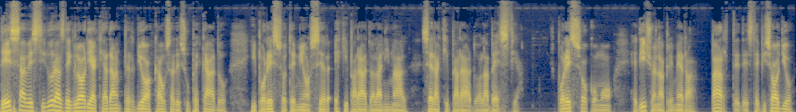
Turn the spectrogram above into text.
de esas vestiduras de gloria que Adán perdió a causa de su pecado, y por eso temió ser equiparado al animal, ser equiparado a la bestia. Por eso, como he dicho en la primera parte de este episodio,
